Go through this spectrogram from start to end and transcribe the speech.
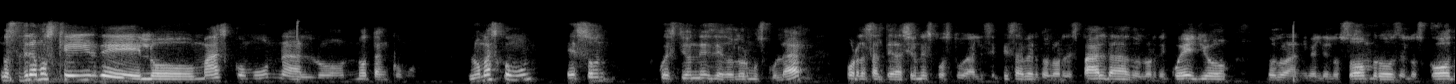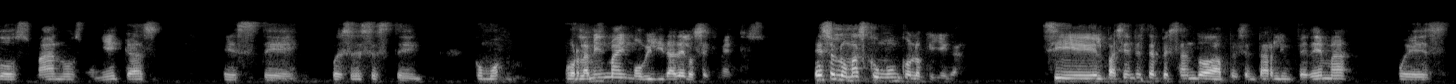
nos tendremos que ir de lo más común a lo no tan común. Lo más común es, son cuestiones de dolor muscular por las alteraciones posturales. Empieza a haber dolor de espalda, dolor de cuello, dolor a nivel de los hombros, de los codos, manos, muñecas. Este, pues es este, como por la misma inmovilidad de los segmentos. Eso es lo más común con lo que llega. Si el paciente está empezando a presentar linfedema, pues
